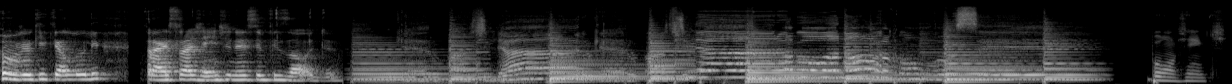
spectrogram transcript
Vamos ver o que, que a Luli traz para a gente nesse episódio. Quero partilhar. Gente,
